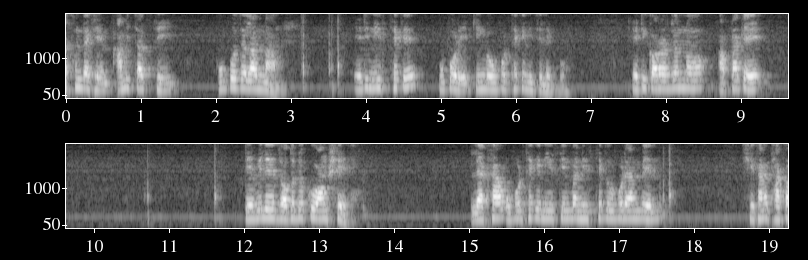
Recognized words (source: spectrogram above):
এখন দেখেন, আমি চাচ্ছি উপজেলার নাম। এটি নিচ থেকে উপরে কিংবা উপর থেকে নিচে লিখব। এটি করার জন্য আপনাকে টেবিলের যতটুকু অংশের লেখা উপর থেকে নিচ কিংবা নিচ থেকে উপরে আনবেন, সেখানে থাকা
